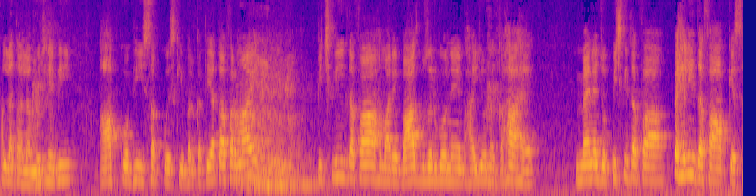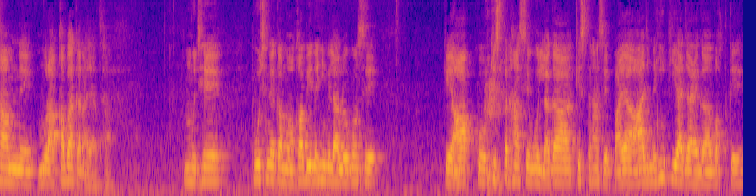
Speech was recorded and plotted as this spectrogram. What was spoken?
اللہ تعالیٰ مجھے بھی آپ کو بھی سب کو اس کی برکت عطا فرمائے۔ پچھلی دفعہ ہمارے بعض بزرگوں نے بھائیوں نے کہا ہے، میں نے جو پچھلی دفعہ، پہلی دفعہ آپ کے سامنے مراقبہ کرایا تھا۔ مجھے پوچھنے کا موقع بھی نہیں ملا لوگوں سے کہ آپ کو کس طرح سے وہ لگا، کس طرح سے پایا۔ آج نہیں کیا جائے گا وقت کے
